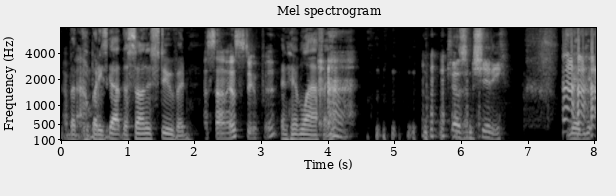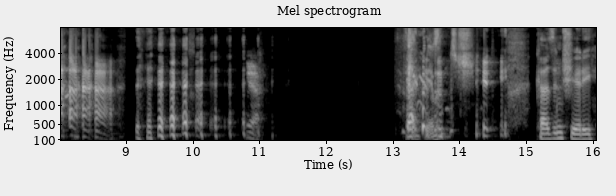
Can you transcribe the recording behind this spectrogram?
But but he's got the son is stupid my son is stupid. and him laughing. Cousin Shitty. Yeah, Yeah. God damn it. Shitty. Cousin shitty.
